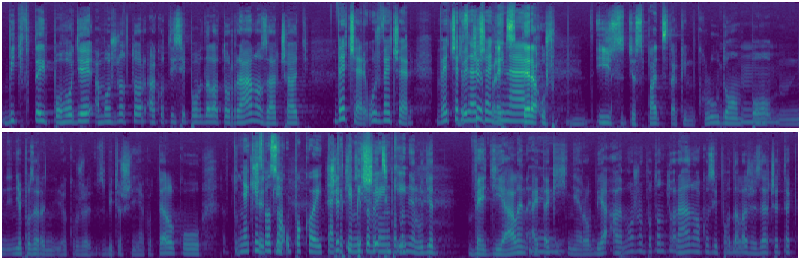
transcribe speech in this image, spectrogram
byť v tej pohode a možno to, ako ty si povedala, to ráno začať. Večer, už večer. Večer, večer začať pred, inak. Teda už ísť spať s takým kľudom, mm. po, nepozerať akože zbytočne nejakú telku. To Nejakým všetky, spôsobom upokojiť také tie myšlienky. veci podľa mňa ľudia vedia, len aj tak ich nerobia, ale možno potom to ráno, ako si povedala, že začať tak,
